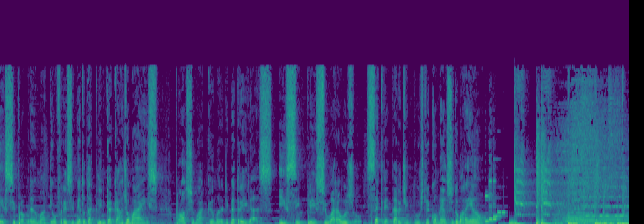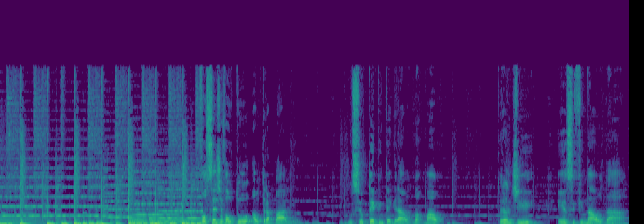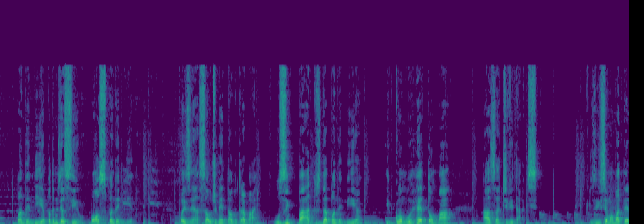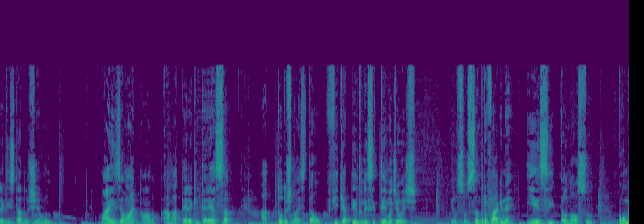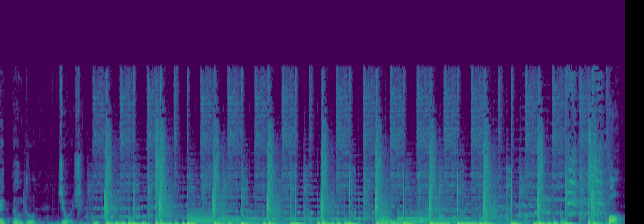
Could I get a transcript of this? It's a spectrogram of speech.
Esse programa tem oferecimento da Clínica Cardiomais, próximo à Câmara de Pedreiras, e Simplício Araújo, secretário de Indústria e Comércio do Maranhão. Você já voltou ao trabalho no seu tempo integral, normal, durante esse final da pandemia, podemos dizer assim, pós-pandemia? Pois é, a saúde mental no trabalho. Os impactos da pandemia e como retomar as atividades. Isso é uma matéria que está no G1, mas é uma, uma, uma matéria que interessa a todos nós. Então, fique atento nesse tema de hoje. Eu sou Sandro Wagner e esse é o nosso Comentando de hoje. Bom,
